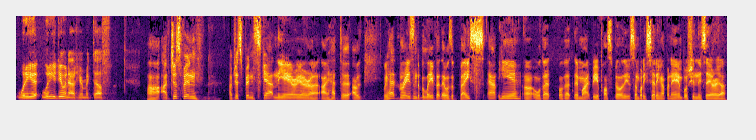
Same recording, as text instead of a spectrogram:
"What are you What are you doing out here, Macduff?" Uh, I've just been, I've just been scouting the area. Uh, I had to. I was, we had reason to believe that there was a base out here, uh, or that, or that there might be a possibility of somebody setting up an ambush in this area.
